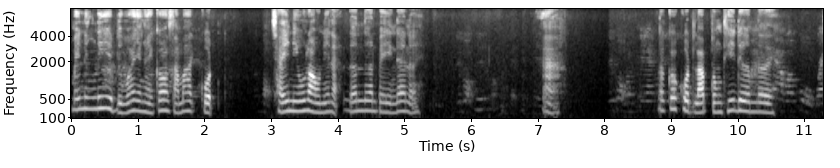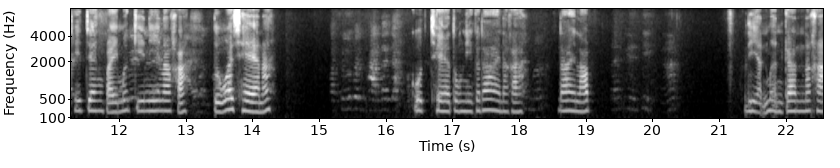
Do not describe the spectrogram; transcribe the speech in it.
ไม่นึ่งรีบหรือว่ายังไงก็สามารถกดใช้นิ้วเรานี่แหละ เลื่อนเลื่อนไปเองได้เลย อ่า แล้วก็กดรับตรงที่เดิมเลย ที่แจ้งไปเมื่อกี้นี้นะคะ หรือว่าแชร์นะ กดแชร์ตรงนี้ก็ได้นะคะ ได้รับเหรียญเหมือนกันนะคะ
